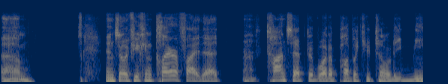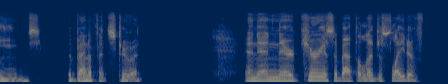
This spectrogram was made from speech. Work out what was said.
Um, and so, if you can clarify that concept of what a public utility means, the benefits to it, and then they're curious about the legislative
